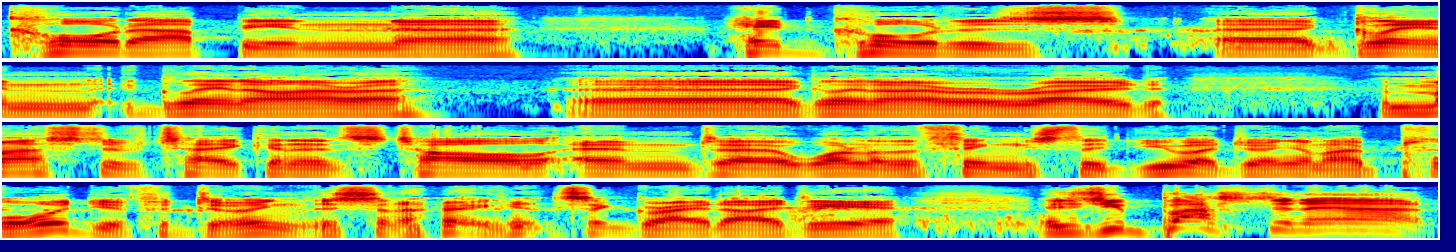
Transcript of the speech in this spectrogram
caught up in uh, headquarters, uh, Glen Glen Eira, uh, Glen Eira Road, must have taken its toll. And uh, one of the things that you are doing, and I applaud you for doing this, and I think it's a great idea, is you're busting out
